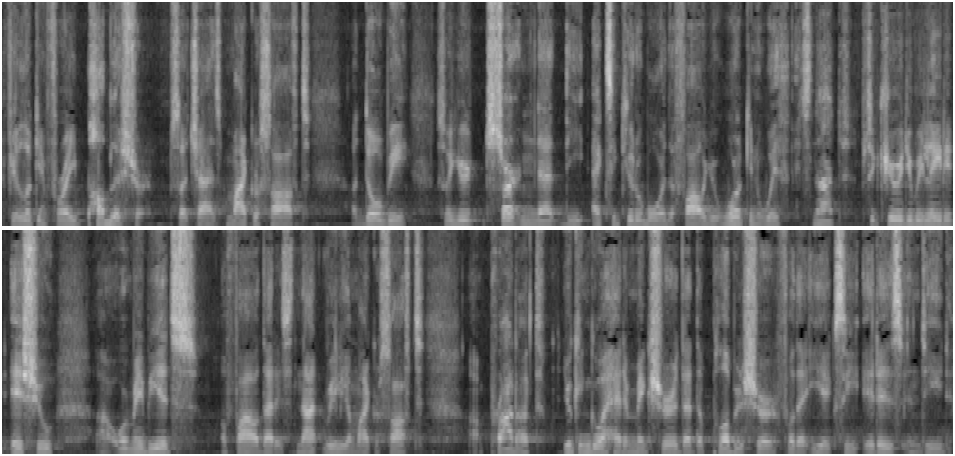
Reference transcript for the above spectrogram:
If you're looking for a publisher, such as Microsoft, Adobe. So you're certain that the executable or the file you're working with, it's not security related issue uh, or maybe it's a file that is not really a Microsoft uh, product, you can go ahead and make sure that the publisher for the exe, it is indeed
